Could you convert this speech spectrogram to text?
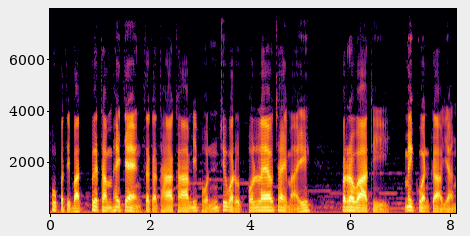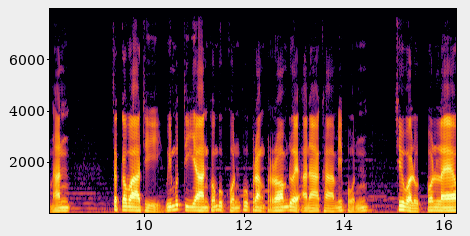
ผู้ปฏิบัติเพื่อทำให้แจ้งสกทาคามิผล ชื่อว่าหลุดพ้นแล้วใช่ไหม ปรวาทีไม่ควรกล่าวอย่างนั้น สกวาทีวิมุตติยานของบุคคลผู้พรั่งพร้อมด้วยอนาคามิผล ชื่อว่าหลุดพ้นแล้ว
